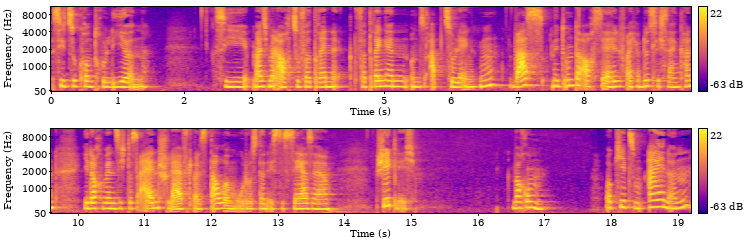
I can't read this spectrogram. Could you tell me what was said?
sie zu kontrollieren sie manchmal auch zu verdrängen, uns abzulenken, was mitunter auch sehr hilfreich und nützlich sein kann. Jedoch, wenn sich das einschleift als Dauermodus, dann ist es sehr, sehr schädlich. Warum? Okay, zum einen,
